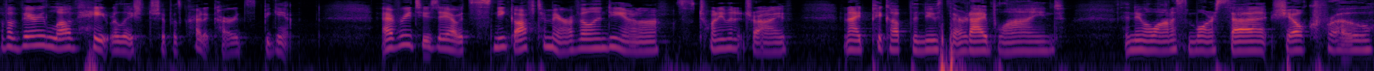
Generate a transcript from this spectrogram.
of a very love hate relationship with credit cards began. Every Tuesday, I would sneak off to Merrillville, Indiana. It's a 20 minute drive. And I'd pick up the new Third Eye Blind, the new Alanis Morissette, Sheryl Crow,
